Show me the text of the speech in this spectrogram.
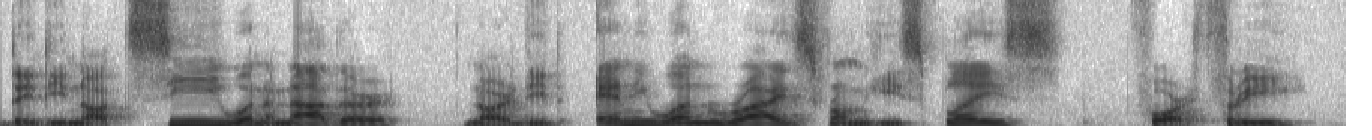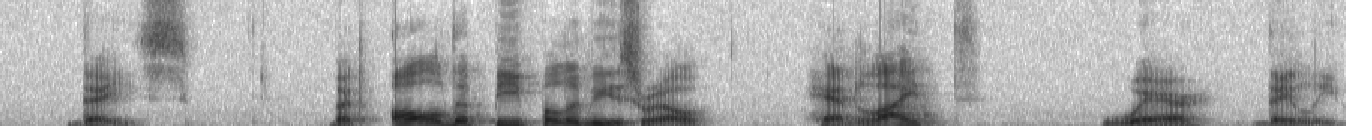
They did not see one another, nor did anyone rise from his place for three days. But all the people of Israel had light where they lived.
